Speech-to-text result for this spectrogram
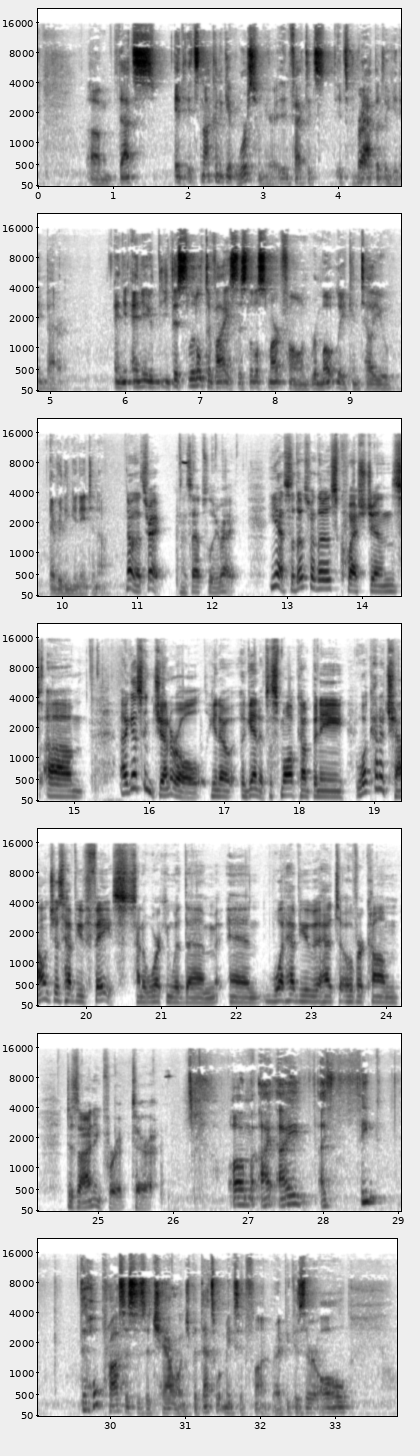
um, that's it, it's not going to get worse from here. In fact, it's it's right. rapidly getting better. And you, and you, this little device, this little smartphone, remotely can tell you everything you need to know. No, that's right. That's absolutely right. Yeah, so those are those questions. Um, I guess in general, you know, again, it's a small company. What kind of challenges have you faced kind of working with them, and what have you had to overcome designing for Aptera? Um, I, I, I think the whole process is a challenge, but that's what makes it fun, right? Because they're all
